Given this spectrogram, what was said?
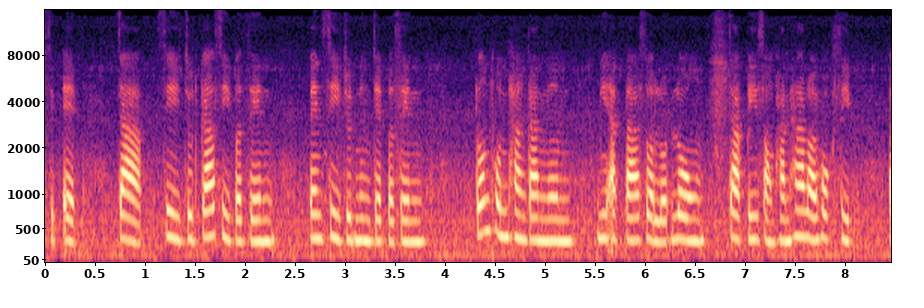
2561 จาก 4.94%เป็น 4.17%ต้นทุนทางการเงิน มีอัตราส่วนลดลงจากปี 2560 ไป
